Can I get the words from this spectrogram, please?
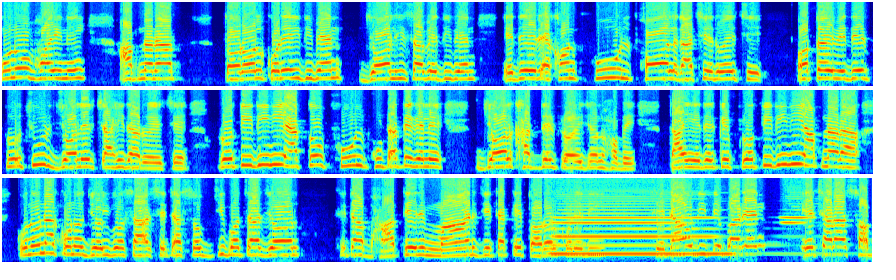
কোনো ভয় নেই। আপনারা তরল করেই দিবেন, জল হিসাবে দিবেন। এদের এখন ফুল, ফল গাছে রয়েছে। অতএব এদের প্রচুর জলের চাহিদা রয়েছে। প্রতিদিনই এত ফুল ফুটাতে গেলে জল খাদ্যের প্রয়োজন হবে। তাই এদেরকে প্রতিদিনই আপনারা কোনো না কোনো জৈব সার, সেটা সবজি পচা জল, সেটা ভাতের মাড় যেটাকে তরল করে দিই সেটাও দিতে পারেন। এছাড়া সব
